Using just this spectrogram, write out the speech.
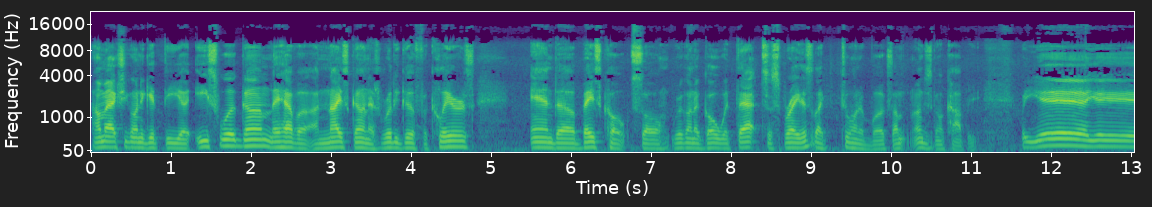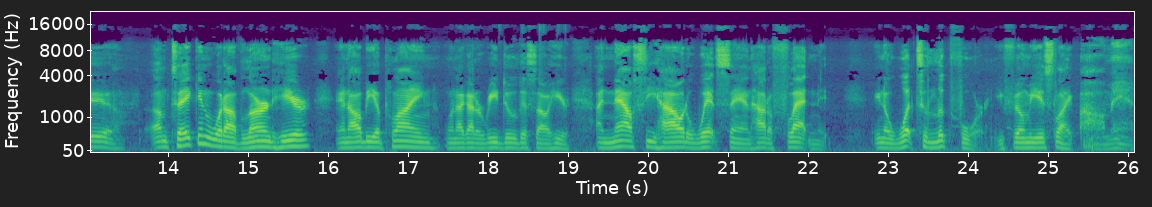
I'm actually going to get the uh, Eastwood gun. They have a, a, nice gun that's really good for clears and uh, base coat. So we're going to go with that to spray. This is like 200 bucks. I'm, I'm just going to copy. But yeah, yeah, yeah. I'm taking what I've learned here and I'll be applying when I got to redo this out here. I now see how to wet sand, how to flatten it, you know, what to look for. You feel me? It's like, oh man,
